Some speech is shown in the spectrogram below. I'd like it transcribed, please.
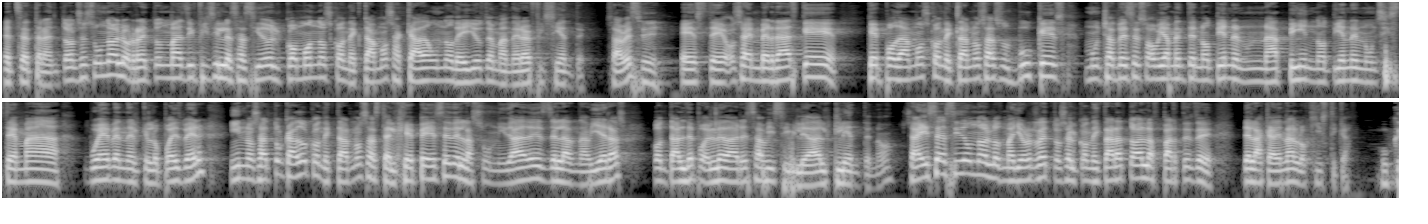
etc. Entonces, uno de los retos más difíciles ha sido el cómo nos conectamos a cada uno de ellos de manera eficiente, ¿sabes? Sí. Este, o sea, en verdad que que podamos conectarnos a sus buques. Muchas veces obviamente no tienen un API, no tienen un sistema web en el que lo puedes ver y nos ha tocado conectarnos hasta el GPS de las unidades de las navieras con tal de poderle dar esa visibilidad al cliente, ¿no? O sea, ese ha sido uno de los mayores retos, el conectar a todas las partes de, de la cadena logística. Ok,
